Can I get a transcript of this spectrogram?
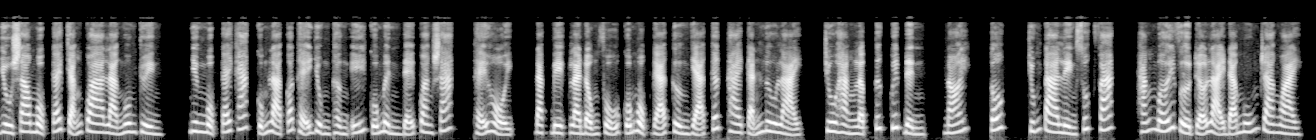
dù sao một cái chẳng qua là ngôn truyền, nhưng một cái khác cũng là có thể dùng thần ý của mình để quan sát, thể hội, đặc biệt là động phủ của một gã cường giả kết thai cảnh lưu lại, Chu Hằng lập tức quyết định, nói, tốt, chúng ta liền xuất phát, hắn mới vừa trở lại đã muốn ra ngoài,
